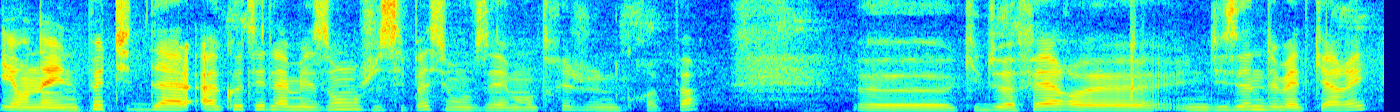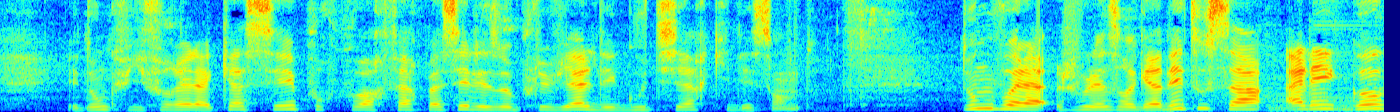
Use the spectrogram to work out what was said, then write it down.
Et on a une petite dalle à côté de la maison, je sais pas si on vous avait montré, je ne crois pas. Euh, qui doit faire euh, une dizaine de mètres carrés. Et donc il faudrait la casser pour pouvoir faire passer les eaux pluviales des gouttières qui descendent. Donc voilà, je vous laisse regarder tout ça. Allez, go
